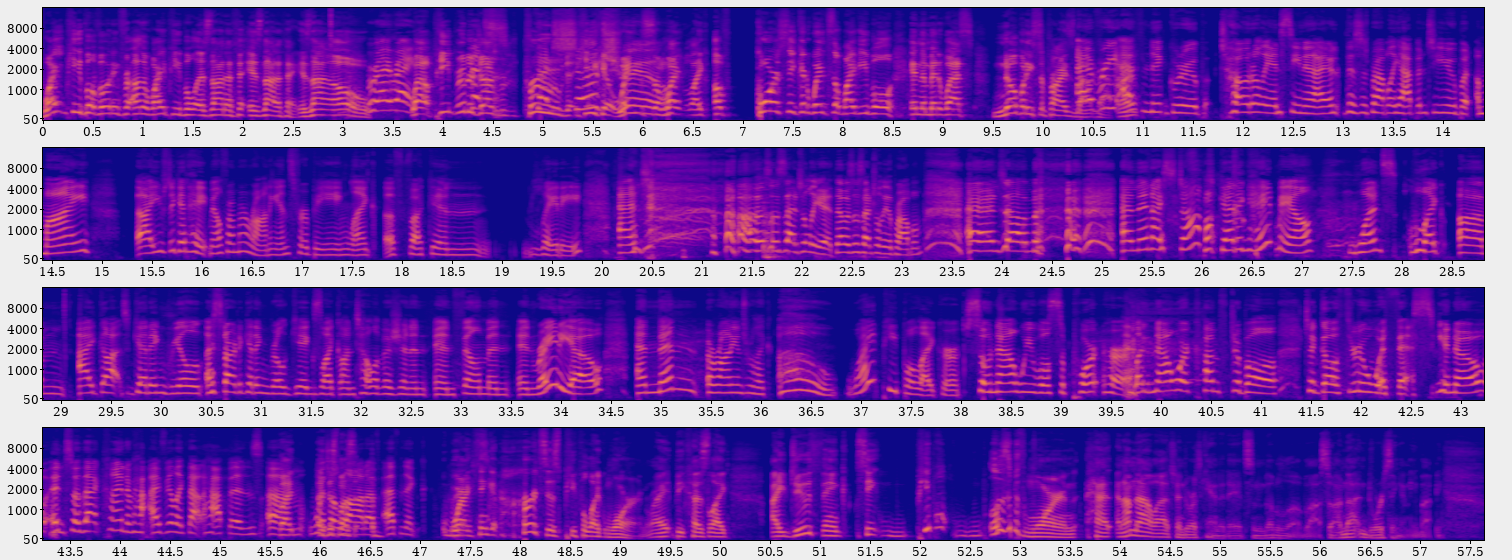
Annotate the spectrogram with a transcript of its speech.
White people voting for other white people is not a th- is not a thing. Is not oh Right, right. Well, Pete Buttigieg That's- proved that's that he could win some white. Like of course he could win some white people in the Midwest. Nobody's surprised about Every that. right? ethnic group totally and seen it. I, this has probably happened to you, but my I used to get hate mail from Iranians for being like a fucking lady, and that was essentially it. That was essentially the problem, and um, and then I stopped getting hate mail once. Like um, I got getting real. I started getting real gigs like on television and, and film and, and radio, and then Iranians were like, "Oh, white people like her, so now we will support her. Like now we're comfortable to go through with this, you know." And so that kind of, ha- I feel like that happens um, with a lot of ethnic. Where I think it hurts is people like Warren, right? Because like I do think, see, people Elizabeth Warren had, and I'm not allowed to endorse candidates and blah blah blah blah. So I'm not endorsing anybody,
